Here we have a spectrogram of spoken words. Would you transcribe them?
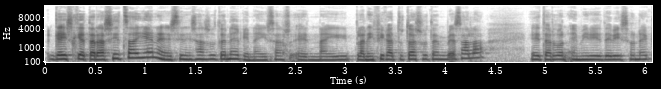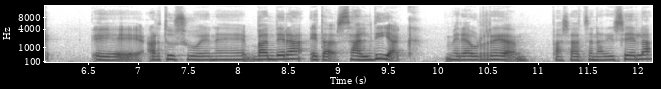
gaizki atara zitzaien, ezin izan zuten egin, nahi, izan, eh, nahi planifikatuta zuten bezala, eta orduan Emily Davisonek e, hartu zuen bandera, eta zaldiak, bere aurrean pasatzen ari zela,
